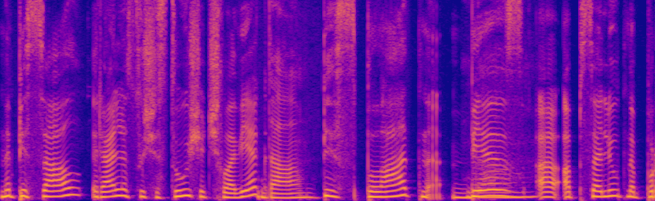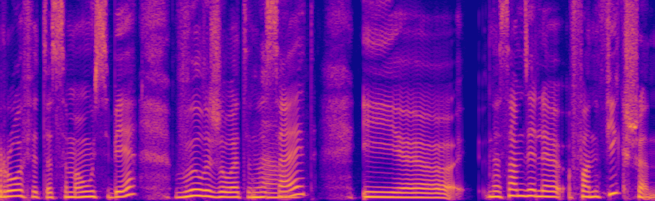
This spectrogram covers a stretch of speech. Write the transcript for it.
написал реально существующий человек да. бесплатно, без да. а, абсолютно профита самому себе, выложил это да. на сайт. И э, на самом деле fanfiction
